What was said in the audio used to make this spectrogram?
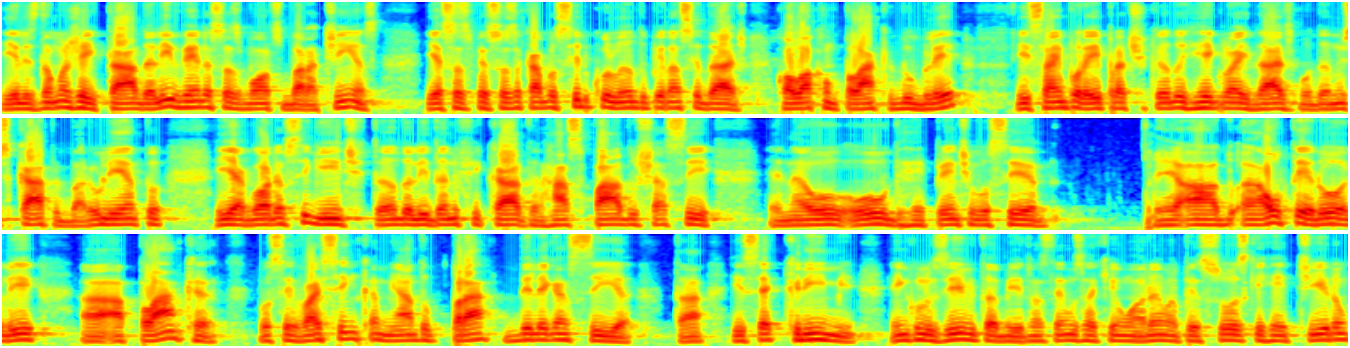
e eles dão uma ajeitada ali, vendem essas motos baratinhas e essas pessoas acabam circulando pela cidade. Colocam placa dublê e saem por aí praticando irregularidades, mudando o escape, barulhento. E agora é o seguinte, estando ali danificado, raspado o chassi, eh, né, ou, ou de repente você é, a- a- alterou ali a, a placa, você vai ser encaminhado para delegacia, tá? Isso é crime. Inclusive, Tamir, nós temos aqui em Arama pessoas que retiram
